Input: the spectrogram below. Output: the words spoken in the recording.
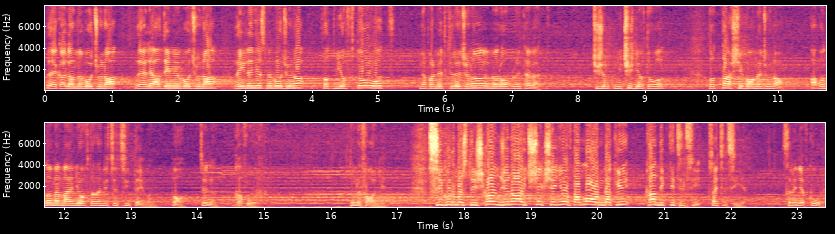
dhe e ka lon me bo gjynah dhe e le Ademin me bo gjynah dhe i le njerëz me bo gjynah thotë njoftohet nëpërmjet këtyre gjynaheve me robërit e vet. Qysh, qysh njoftohet? Thotë tash që bone gjynah apo do me ma njoftë edhe një cilësi temën. Po, cilën? Gafur. Unë e fali. Sikur mos t'ish kon gjynahi s'kishe njoftë Allahun nga ky kënd i kësaj cilësie, kësaj cilësie. S'e njeh kurrë.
